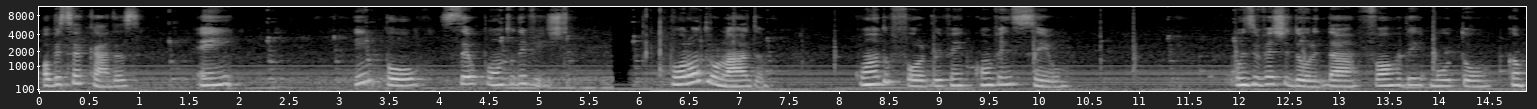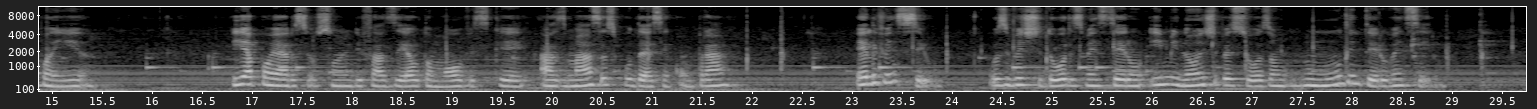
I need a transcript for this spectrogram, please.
obcecadas em impor seu ponto de vista. Por outro lado, quando Ford convenceu os investidores da Ford Motor Companhia e apoiaram seu sonho de fazer automóveis que as massas pudessem comprar, ele venceu. Os investidores venceram e milhões de pessoas no mundo inteiro venceram.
